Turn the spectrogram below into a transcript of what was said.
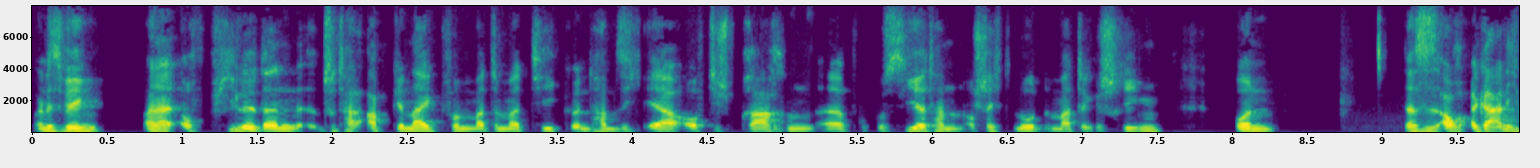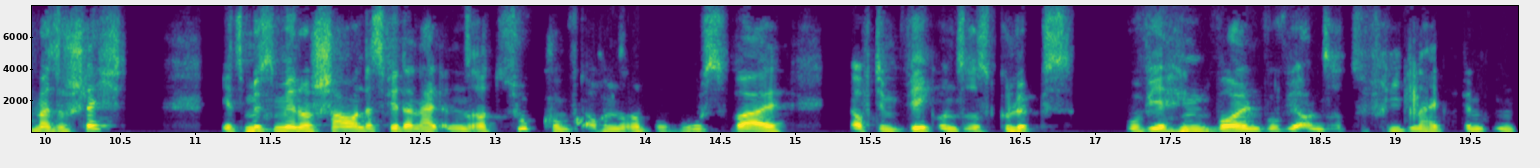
Und deswegen waren halt auch viele dann total abgeneigt von Mathematik und haben sich eher auf die Sprachen äh, fokussiert, haben auch schlechte Noten in Mathe geschrieben. Und das ist auch gar nicht mal so schlecht. Jetzt müssen wir nur schauen, dass wir dann halt in unserer Zukunft, auch in unserer Berufswahl, auf dem Weg unseres Glücks, wo wir hinwollen, wo wir unsere Zufriedenheit finden,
